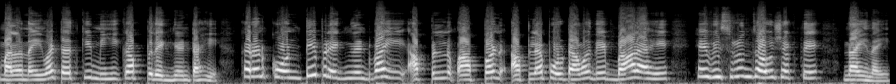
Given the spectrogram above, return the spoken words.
मला नाही वाटत की मिहिका प्रेग्नेंट आहे. कारण कोणती प्रेग्नेंट बाई आपण आपण आपल्या पोटामध्ये बाळ आहे हे विसरून जाऊ शकते? नाही नाही.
